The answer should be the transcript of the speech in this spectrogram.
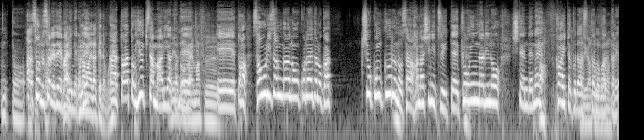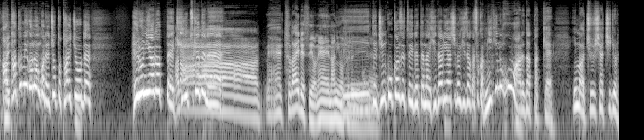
うんと、あ、そうね、それでバリメロね。はいお名前だけでもねあと、あと、ゆうきさんもありがとうね。ありがとうございますえっと、沙織さんが、あの、この間の学書コンクールのさ、話について、教員なりの視点でねあ、書いてくださったのがあったり。あ、匠がなんかね、ちょっと体調で。ヘルニアだって気をつけてね。あね辛いですよね。何をするにもね、えーで人工関節入れてない左足の膝がそっか右の方はあれだったっけ？今は注射治療。で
